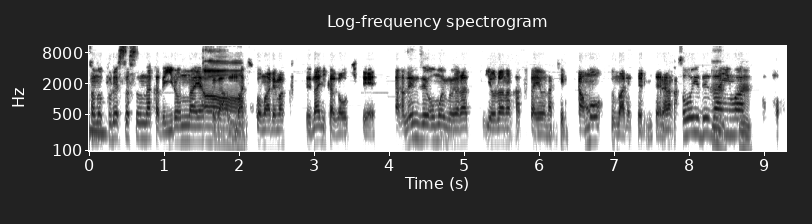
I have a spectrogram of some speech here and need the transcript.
そのプロセスの中でいろんなやつが巻き込まれまくって何かが起きて、なんか全然思いもよらよらなかったような結果も生まれてるみたいな、なんかそういうデザインワークを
